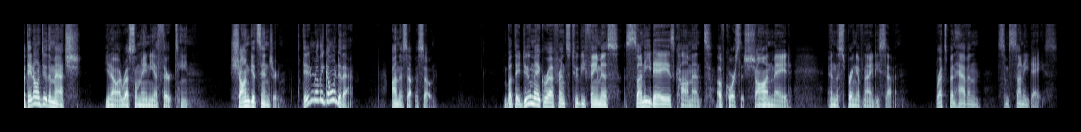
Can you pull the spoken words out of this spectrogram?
but they don't do the match you know at WrestleMania 13 Shawn gets injured they didn't really go into that on this episode but they do make reference to the famous sunny days comment, of course, that Shawn made in the spring of 97. Bret's been having some sunny days.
